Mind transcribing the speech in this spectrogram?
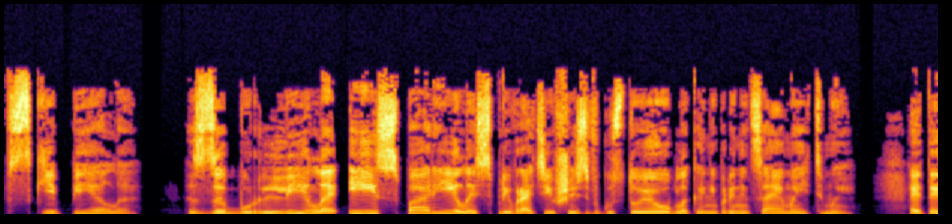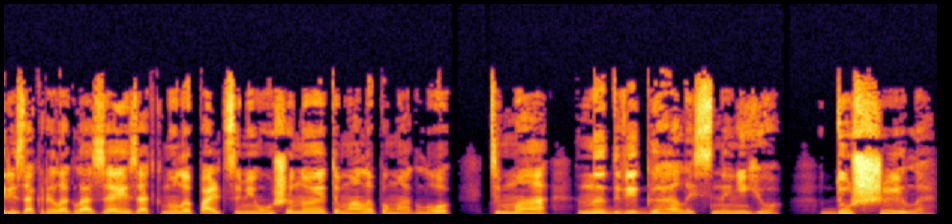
вскипела забурлила и испарилась, превратившись в густое облако непроницаемой тьмы. Этери закрыла глаза и заткнула пальцами уши, но это мало помогло. Тьма надвигалась на нее, душила,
